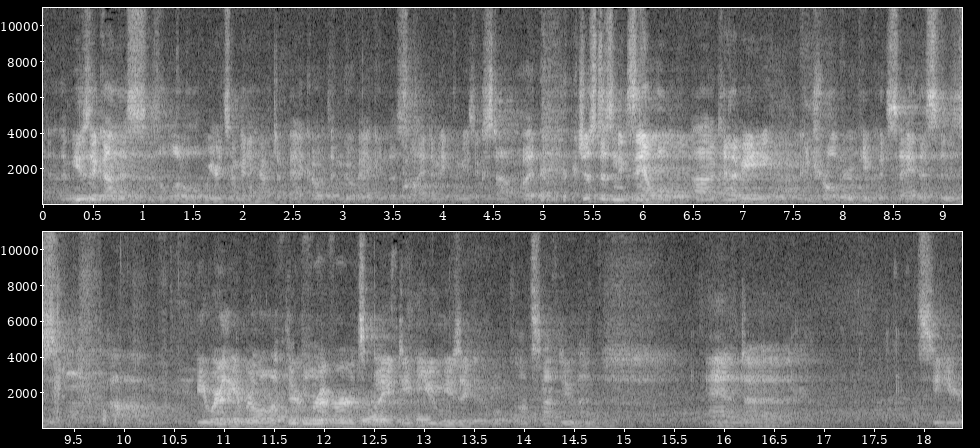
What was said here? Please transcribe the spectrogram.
yeah, the music on this is a little weird, so I'm going to have to back out and go back into the slide to make the music stop. But just as an example, uh, kind of a control group, you could say, this is um, Beware the Umbrella Left There Forever. It's by DBU Music. Well, let's not do that. And uh, let's see here.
